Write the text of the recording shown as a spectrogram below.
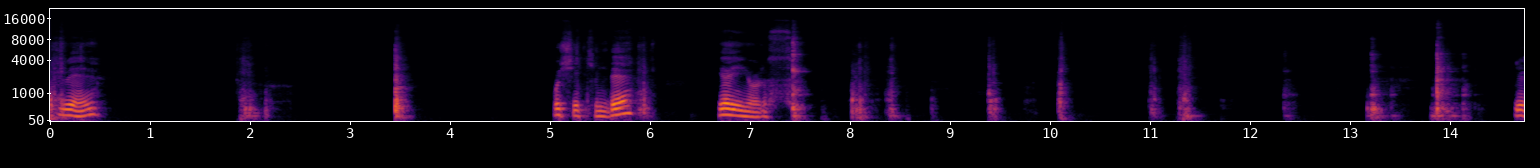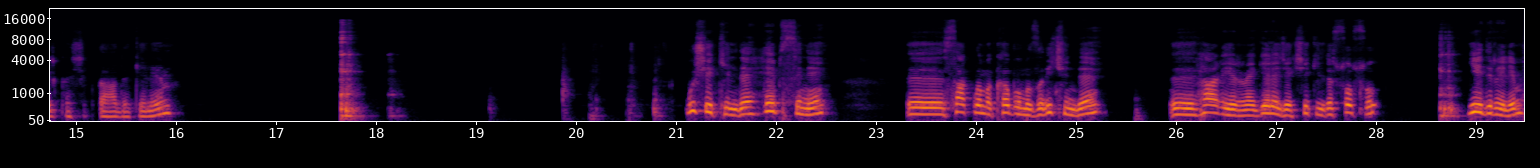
Ve bu şekilde yayıyoruz. Bir kaşık daha dökelim. Bu şekilde hepsini e, saklama kabımızın içinde e, her yerine gelecek şekilde sosu yedirelim.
